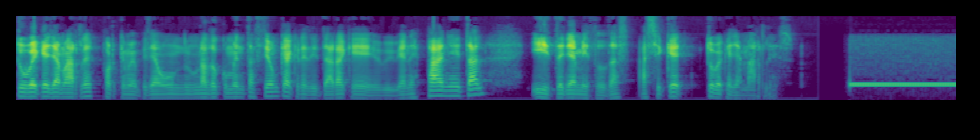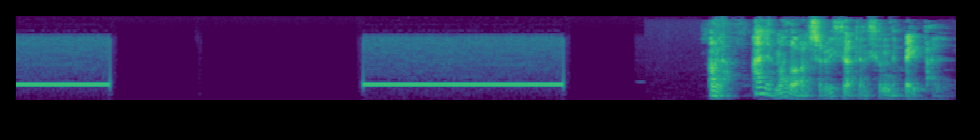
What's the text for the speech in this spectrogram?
tuve que llamarles porque me pedían una documentación que acreditara que vivía en España y tal, y tenía mis dudas, así que tuve que llamarles. Hola, ha llamado al servicio de atención de PayPal.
